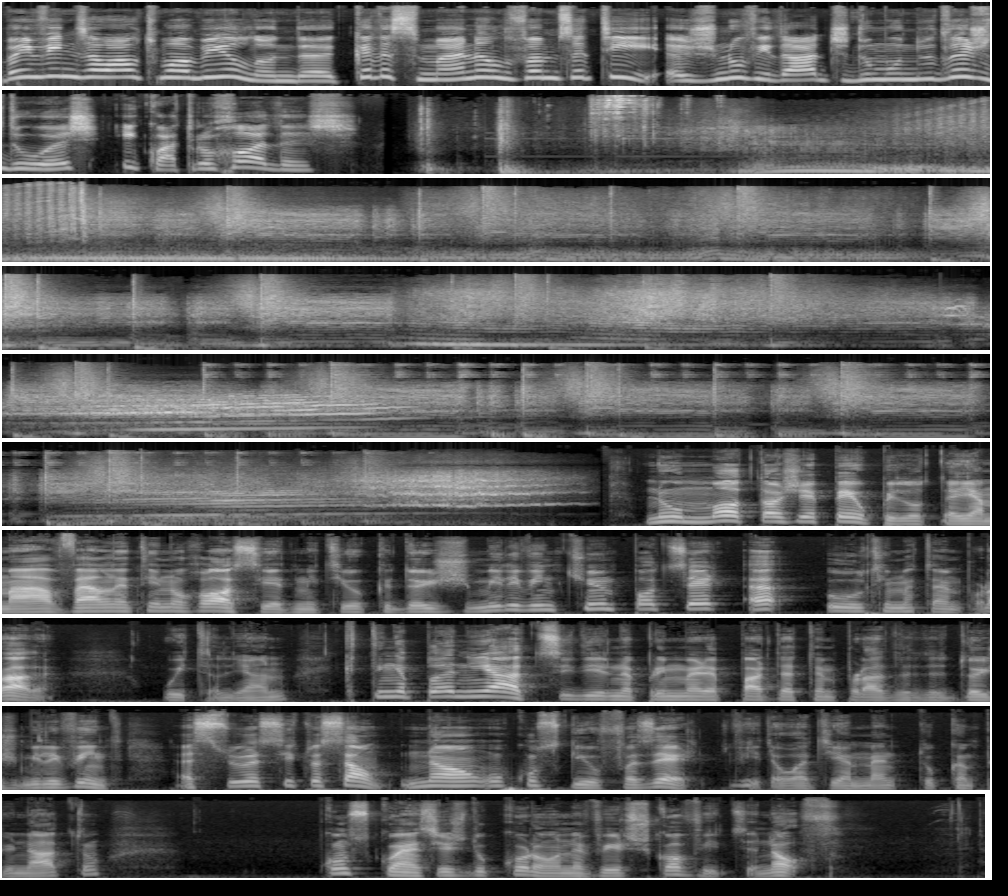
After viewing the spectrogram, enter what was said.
Bem-vindos ao Automobil, onde cada semana levamos a ti as novidades do mundo das duas e quatro rodas. No MotoGP, o piloto da Yamaha Valentino Rossi admitiu que 2021 pode ser a última temporada. O italiano, que tinha planeado decidir na primeira parte da temporada de 2020 a sua situação, não o conseguiu fazer devido ao adiamento do campeonato, consequências do coronavírus Covid-19.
